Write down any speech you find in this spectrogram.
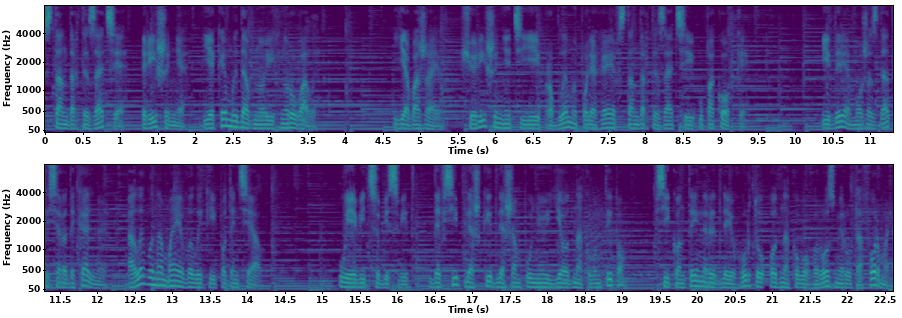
Стандартизація рішення, яке ми давно ігнорували. Я вважаю, що рішення цієї проблеми полягає в стандартизації упаковки. Ідея може здатися радикальною, але вона має великий потенціал. Уявіть собі світ, де всі пляшки для шампуню є однаковим типом, всі контейнери для йогурту однакового розміру та форми,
